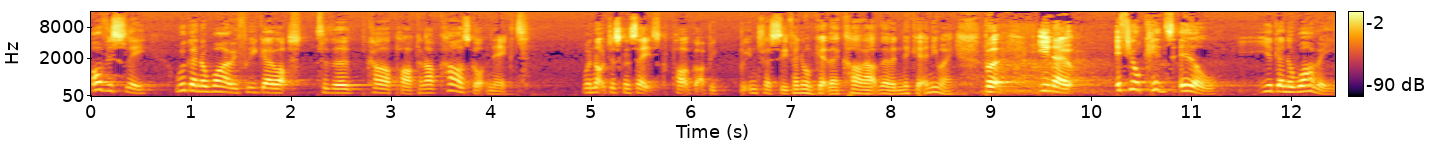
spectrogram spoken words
Obviously, we're going to worry if we go up to the car park and our car's got nicked. We're not just going to say it's parked. Got to be interested if anyone get their car out there and nick it anyway. But you know, if your kid's ill, you're going to worry.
